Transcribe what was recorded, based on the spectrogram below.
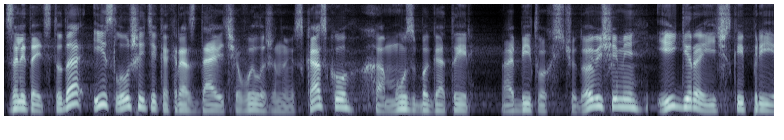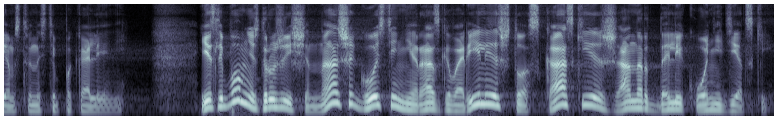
Залетайте туда и слушайте как раз давеча выложенную сказку «Хамус-богатырь» о битвах с чудовищами и героической преемственности поколений. Если помнишь, дружище, наши гости не раз говорили, что сказки — жанр далеко не детский.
